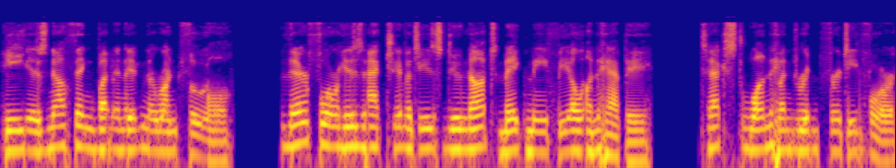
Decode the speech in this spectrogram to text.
He is nothing but an ignorant fool. Therefore his activities do not make me feel unhappy. Text 134.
